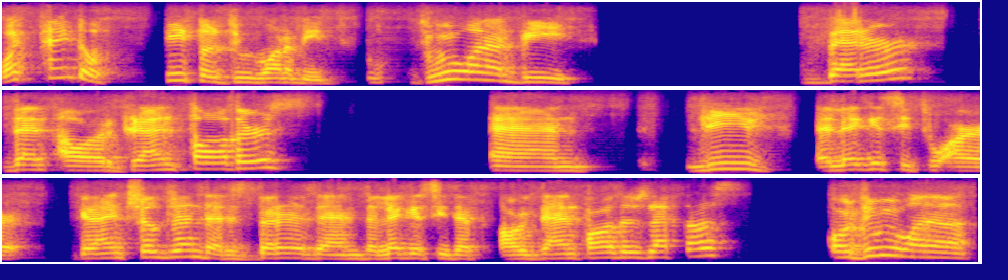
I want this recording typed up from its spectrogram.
what kind of people do we want to be? Do we want to be better than our grandfathers and leave a legacy to our grandchildren that is better than the legacy that our grandfathers left us? Or do we want to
